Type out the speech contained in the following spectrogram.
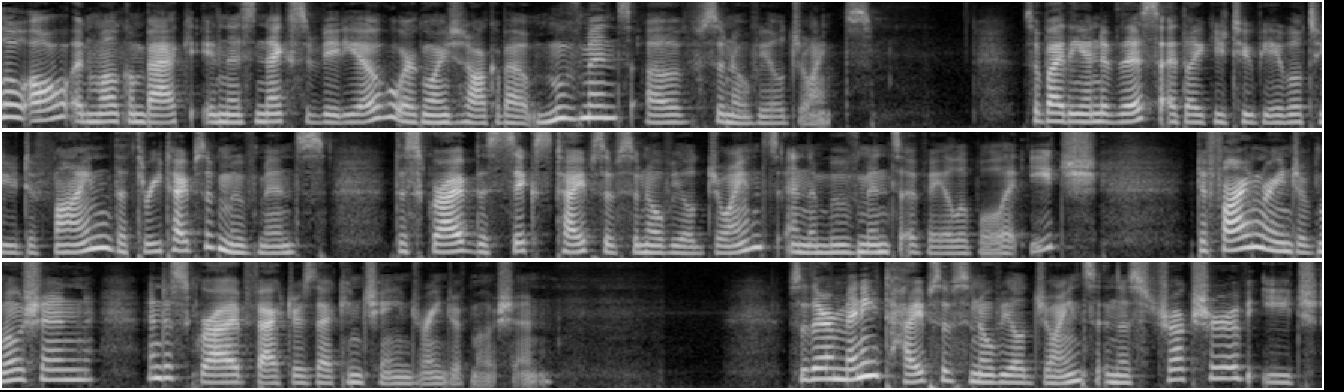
Hello all and welcome back. In this next video we're going to talk about movements of synovial joints. So by the end of this I'd like you to be able to define the three types of movements, describe the six types of synovial joints and the movements available at each, define range of motion, and describe factors that can change range of motion. So there are many types of synovial joints and the structure of each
